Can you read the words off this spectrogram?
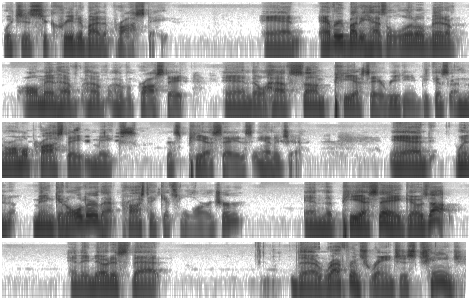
which is secreted by the prostate. And everybody has a little bit of all men have have, have a prostate, and they'll have some PSA reading because a normal prostate makes this PSA, this antigen. And when men get older, that prostate gets larger and the PSA goes up. And they notice that the reference ranges change.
